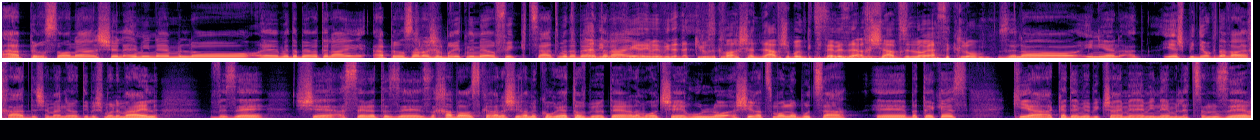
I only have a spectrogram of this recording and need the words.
הפרסונה של אמינם לא אה, מדברת אליי, הפרסונה של בריטני מרפי קצת מדברת אני אליי. מבין, אני מבין, כאילו זה כבר השלב שבו אם תצפה בזה עכשיו, זה לא יעשה כלום. זה לא עניין, יש בדיוק דבר אחד שמעניין אותי בשמונה מייל, וזה שהסרט הזה זכה באוסקר על השיר המקורי הטוב ביותר, למרות שהוא לא, השיר עצמו לא בוצע אה, בטקס, כי האקדמיה ביקשה מאמינם לצנזר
